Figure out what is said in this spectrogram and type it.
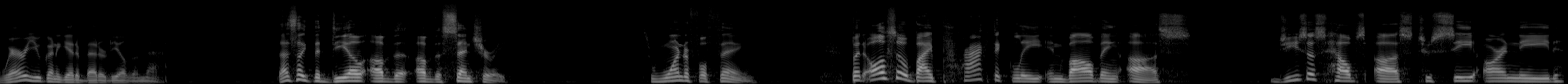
Where are you going to get a better deal than that? That's like the deal of the, of the century. It's a wonderful thing but also by practically involving us, Jesus helps us to see our need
